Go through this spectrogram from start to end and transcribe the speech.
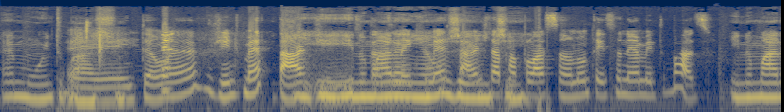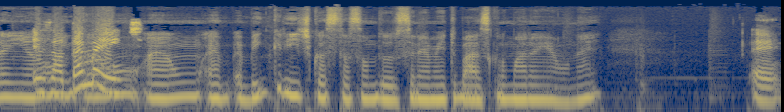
é muito baixo. É, então é, gente, metade. E- e no Maranhão, metade da gente- população não tem saneamento básico. E no Maranhão, Exatamente. então, é, um, é, é bem crítico a situação do saneamento básico no Maranhão, né? É.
